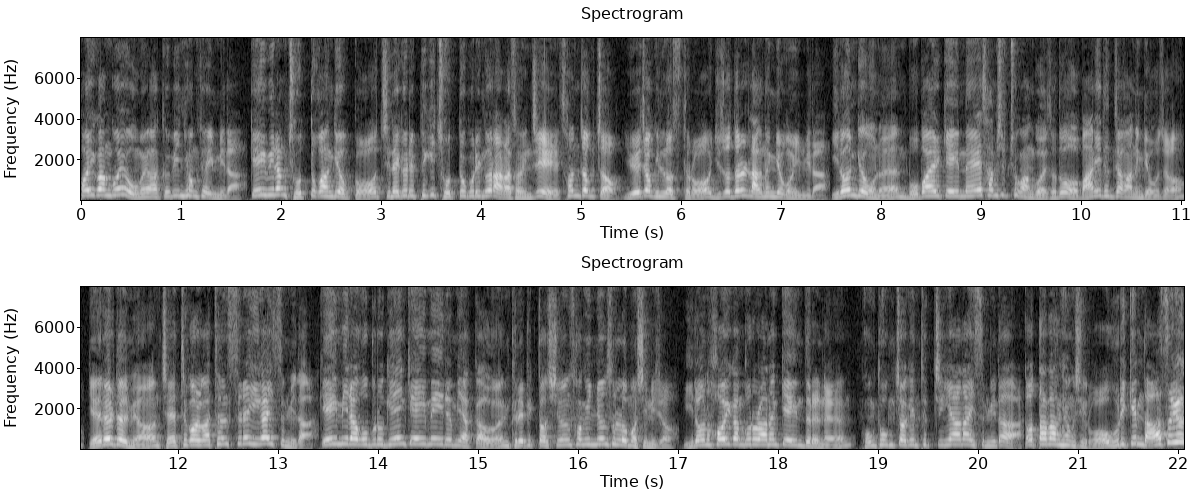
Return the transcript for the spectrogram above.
허위 광고의 오메가급인 형태입니다. 게임이랑 좆도 관계없고 지네 그래픽이 좆도 구린 걸 알아서인지 선정적, 유해적 일러스트로 유저들을 낚는 경우입니다. 이런 경우는 모바일 게임 내의 30초 광고에서도 많이 등장하는 경우죠. 예를 들면 제트걸 같은 쓰레기가 있습니다. 게임이라고 부르기엔 게임의 이름이 아까운 그래픽 덮어씌운 성인용 슬로머신이죠. 이런 허위 광고를 하는 게임들에는 공통적인 특징이 하나 있습니다. 떴다방 형식으로 우리 게임 나왔어요!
